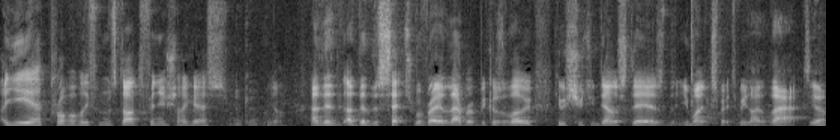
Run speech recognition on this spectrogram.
A year, probably from start to finish, I guess. Okay. Yeah, and then and then the sets were very elaborate because although he was shooting downstairs that you might expect to be like that, Yeah.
